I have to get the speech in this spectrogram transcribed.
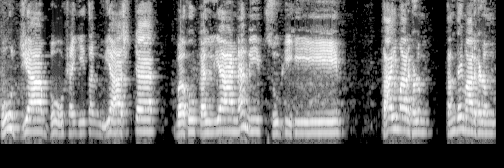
பூஜ்யா பூஷயிதவ்யாஷ்ட பகு கல்யாணமீப்சுபிஹி தாய்மார்களும் தந்தைமார்களும்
